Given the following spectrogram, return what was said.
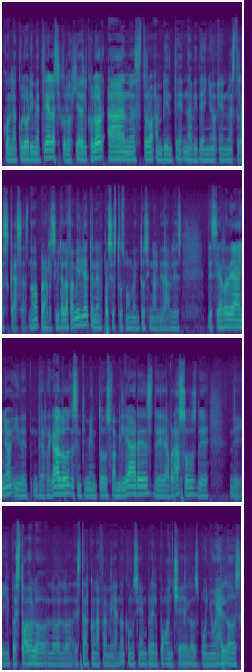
con la colorimetría, la psicología del color, a nuestro ambiente navideño en nuestras casas, ¿no? Para recibir a la familia, tener pues estos momentos inolvidables de cierre de año y de regalos, de sentimientos familiares, de abrazos, de, y pues todo lo, lo, lo, estar con la familia, ¿no? Como siempre, el ponche, los buñuelos,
